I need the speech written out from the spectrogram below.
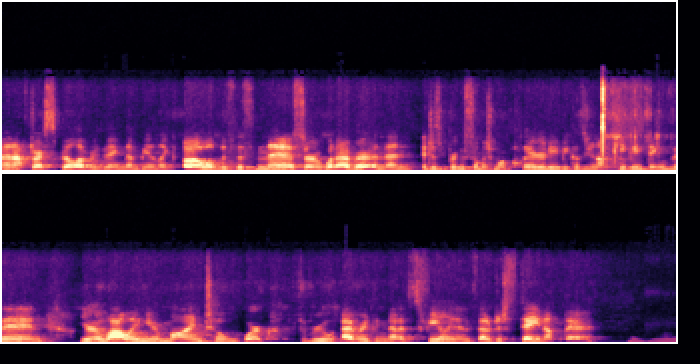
And after I spill everything, then being like, oh, well, this, this, and this, or whatever. And then it just brings so much more clarity because you're not keeping things in. You're allowing your mind to work through everything that it's feeling instead of just staying up there. Mm-hmm.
